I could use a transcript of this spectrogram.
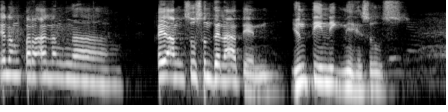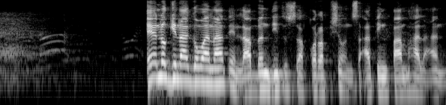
Yan ang paraan ng... ah, kaya ang susundan natin, yung tinig ni Jesus. Eh ano ginagawa natin laban dito sa korupsyon, sa ating pamahalaan?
